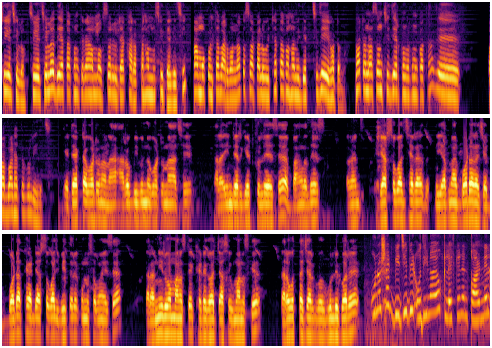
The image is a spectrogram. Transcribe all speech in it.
শুয়েছিল। শুয়েছিল দিয়ে তখন কিরে আমার শরীরটা খারাপ তখন আমি শুইতে গেছি। আমি কইতে পারব না সকালে উঠে তখন আমি দেখছি যে এই ঘটনা। ঘটনা শুনছি যে এরকম এরকম কথা যে তার বাড়াতে গুলি হয়েছে। এটা একটা ঘটনা না, আরও বিভিন্ন ঘটনা আছে। তারা ইন্ডিয়ার গেট খুলে এসে বাংলাদেশ দেড়শো গজ ছেড়ে আপনার বর্ডার আছে। বর্ডার থেকে দেড়শো গজ ভিতরে কোনো সময় এসে তারা নিরীহ মানুষকে, খেটে খাওয়া চাষি মানুষকে তারা অত্যাচার গুলি করে। উনষাট বিজিবির অধিনায়ক, লেফটেন্যান্ট কর্নেল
